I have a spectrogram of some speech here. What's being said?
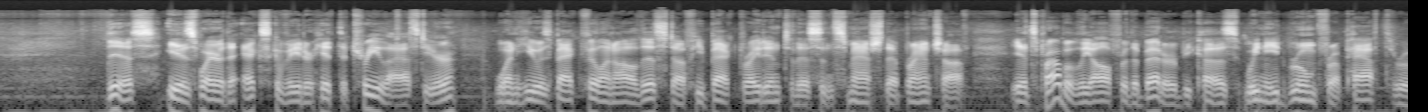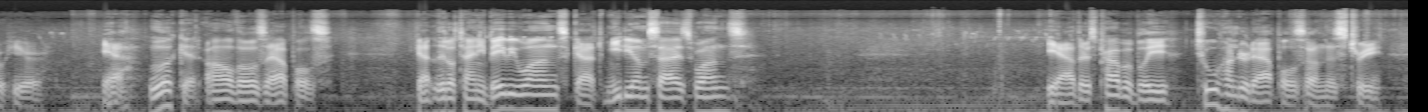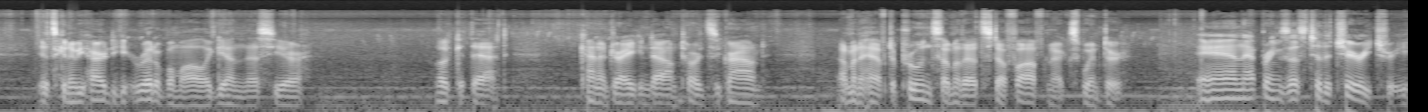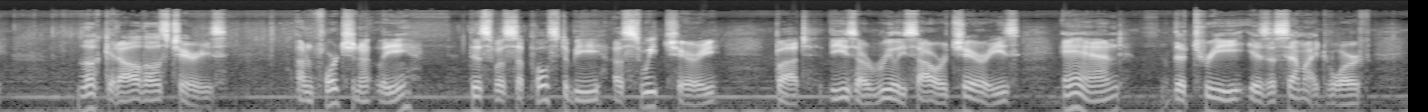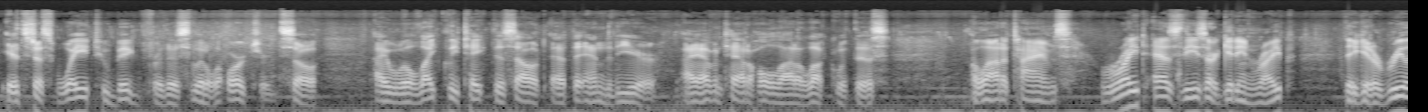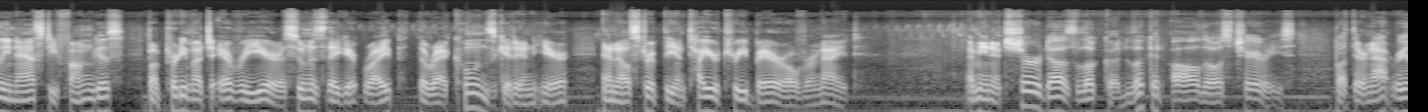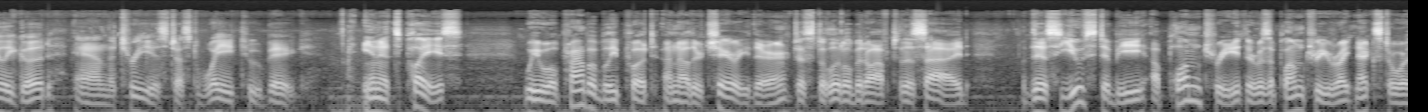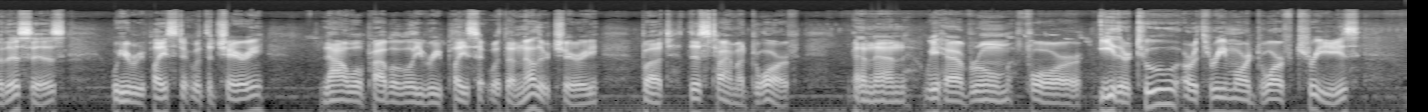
This is where the excavator hit the tree last year. When he was backfilling all this stuff, he backed right into this and smashed that branch off. It's probably all for the better because we need room for a path through here. Yeah, look at all those apples. Got little tiny baby ones, got medium sized ones. Yeah, there's probably 200 apples on this tree. It's going to be hard to get rid of them all again this year. Look at that. Kind of dragging down towards the ground. I'm going to have to prune some of that stuff off next winter. And that brings us to the cherry tree. Look at all those cherries. Unfortunately, this was supposed to be a sweet cherry, but these are really sour cherries, and the tree is a semi-dwarf. It's just way too big for this little orchard, so I will likely take this out at the end of the year. I haven't had a whole lot of luck with this. A lot of times, right as these are getting ripe, they get a really nasty fungus, but pretty much every year, as soon as they get ripe, the raccoons get in here and they'll strip the entire tree bare overnight. I mean, it sure does look good. Look at all those cherries, but they're not really good and the tree is just way too big. In its place, we will probably put another cherry there, just a little bit off to the side. This used to be a plum tree. There was a plum tree right next to where this is, we replaced it with the cherry. Now we'll probably replace it with another cherry, but this time a dwarf. And then we have room for either two or three more dwarf trees,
